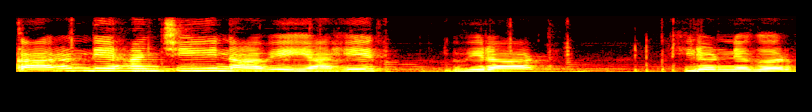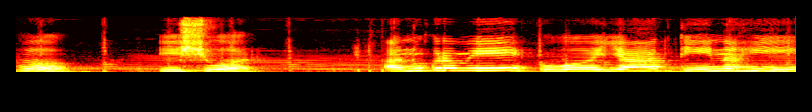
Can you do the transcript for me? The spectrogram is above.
कारणदेहांची नावे आहेत विराट हिरण्यगर्भ ईश्वर. अनुक्रमे व या तीनही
